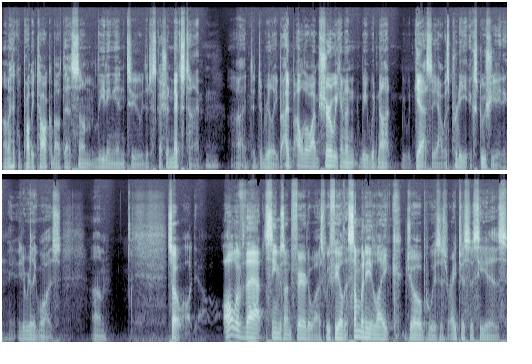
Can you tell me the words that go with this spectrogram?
Um, I think we'll probably talk about that some leading into the discussion next time. Mm-hmm. Uh, to, to, really, but I, although I'm sure we can, we would not, we would guess, yeah, it was pretty excruciating. It, really was. Um, so all of that seems unfair to us. We feel that somebody like Job, who is as righteous as he is,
